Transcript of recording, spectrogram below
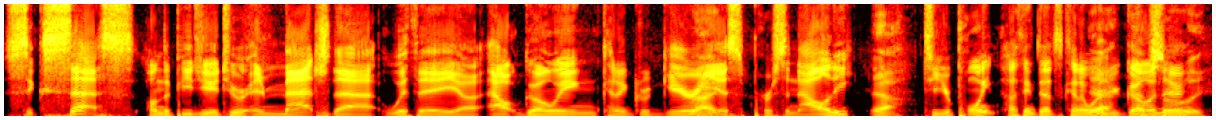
success on the PGA Tour and match that with a uh, outgoing kind of gregarious personality. Yeah. To your point, I think that's kind of where Yeah, you're going absolutely. there.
